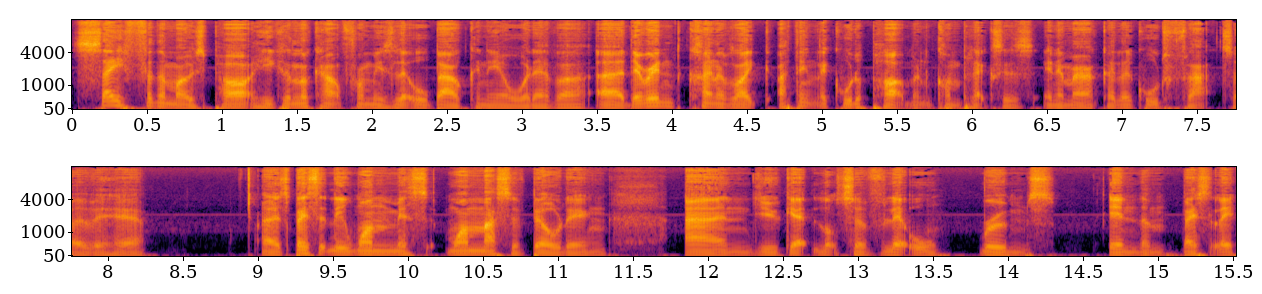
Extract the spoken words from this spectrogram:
safe for the most part. He can look out from his little balcony or whatever. Uh, they're in kind of like, I think they're called apartment complexes in America. They're called flats over here. Uh, it's basically one miss, one massive building and you get lots of little rooms in them, basically. A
